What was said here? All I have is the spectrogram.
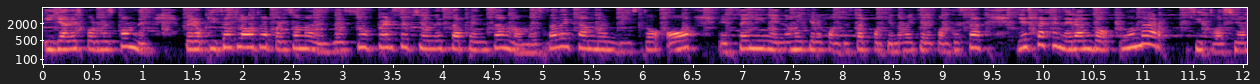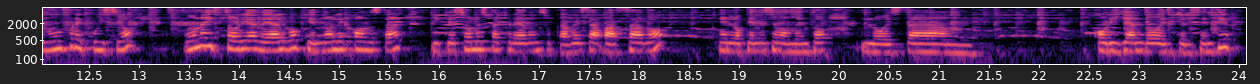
y ya después respondes. Pero quizás la otra persona desde su percepción está pensando, me está dejando en visto o está en línea y no me quiere contestar porque no me quiere contestar. Ya está generando una situación, un prejuicio, una historia de algo que no le consta y que solo está creado en su cabeza basado en lo que en ese momento lo está mm, orillando este el sentir.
